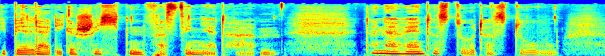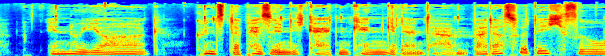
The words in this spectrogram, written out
die Bilder, die Geschichten fasziniert haben. Dann erwähntest du, dass du in New York Künstlerpersönlichkeiten kennengelernt haben. War das für dich so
